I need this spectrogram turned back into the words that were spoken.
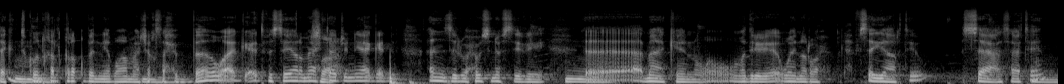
لكن تكون خلق رغبه إني أبغى مع شخص أحبه وأقعد في السيارة ما. يحتاج إني أقعد أنزل وأحوس نفسي في آه، أماكن وما أدري وين أروح. لا، في سيارتي ساعة ساعتين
